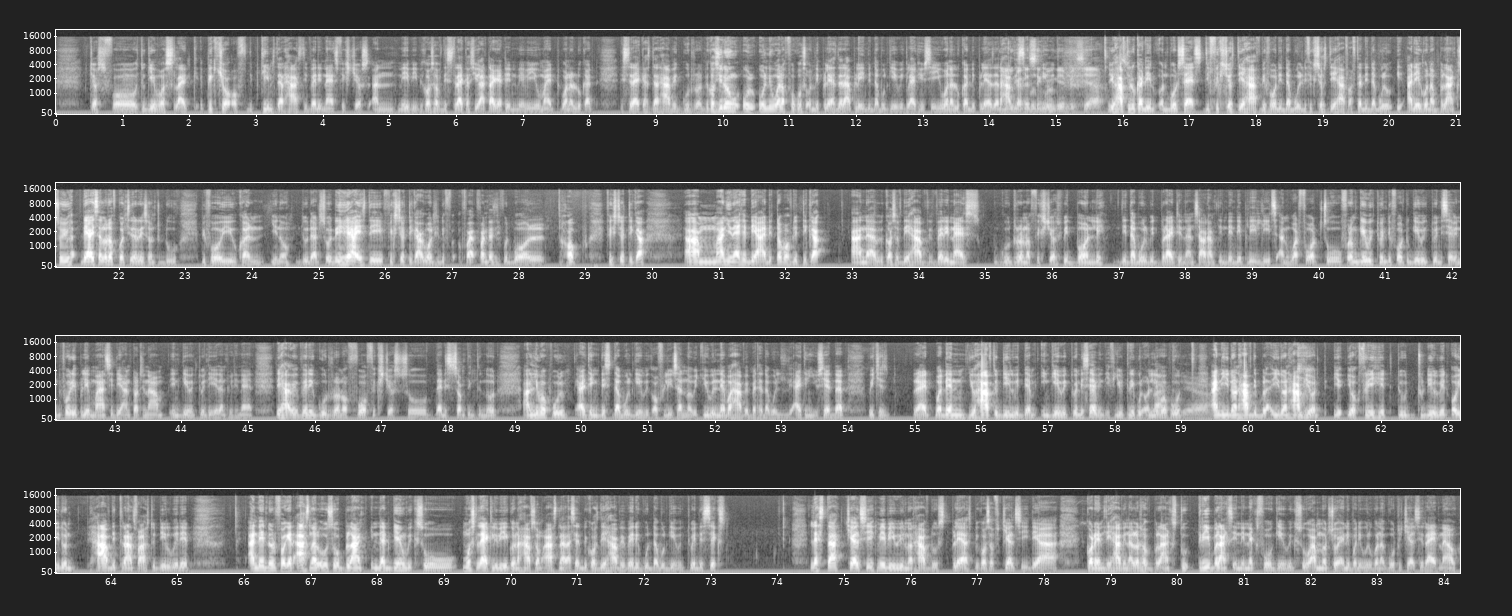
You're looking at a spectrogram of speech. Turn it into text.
just for hmm. to give us like a picture of the teams that has the very nice fixtures. And maybe because of the strikers you are targeting, maybe you might want to look at the strikers that have a good run because you don't o- only want to focus on the players that are playing the double game week, like you say. You want to look at the players that have the at the single, single game week. game weeks, yeah. You have to look at it on both sides. The fixtures they have before the double, the fixtures they have after the double. Are they gonna blank? So you, there is a lot of consideration to do before you can, you know, do that. So the, here is the fixture ticker going to the f- f- fantasy football hub fixture ticker. Um, Man United they are at the top of the ticker, and uh, because of they have a very nice good run of fixtures with Burnley, the double with Brighton and Southampton. Then they play Leeds and Watford. So from game week 24 to game week 27, before they play Man City and Tottenham in game week 28 and 29, they have a very good run of four fixtures. So that is something to note. And Liverpool, I think this double game week of Leeds and Norwich, you will never have a better double. I think you said that, which is right. But then you have to deal with them in game week 27 if you triple on Blank, Liverpool yeah. and you don't have the you don't have your your free hit to to deal with or you don't have the transfers to deal with it and then don't forget arsenal also blank in that game week so most likely we're gonna have some arsenal asset because they have a very good double game week 26 Leicester, Chelsea, maybe we will not have those players because of Chelsea. They are currently having a lot of blanks, two, three blanks in the next four game weeks. So I'm not sure anybody will wanna go to Chelsea right now.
